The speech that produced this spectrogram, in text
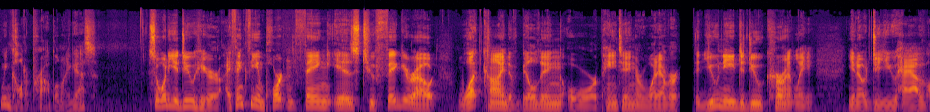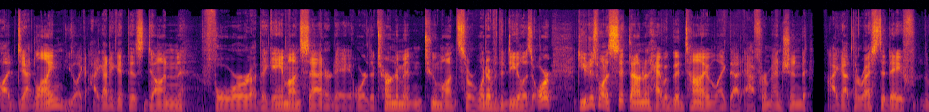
We can call it a problem, I guess. So what do you do here? I think the important thing is to figure out what kind of building or painting or whatever that you need to do currently. You know, do you have a deadline? You like, I got to get this done for the game on Saturday or the tournament in two months or whatever the deal is? Or do you just want to sit down and have a good time like that aforementioned? I got the rest of the day, the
